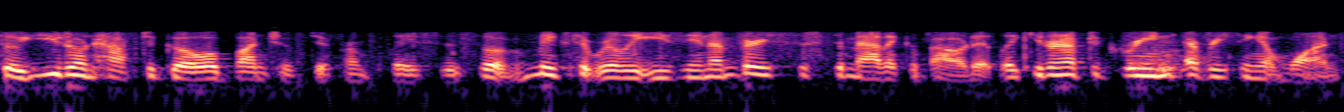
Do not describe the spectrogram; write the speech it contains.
so you don't have to go a bunch of different places. So it makes it really easy, and I'm very systematic about it. Like you don't have to green everything at once.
